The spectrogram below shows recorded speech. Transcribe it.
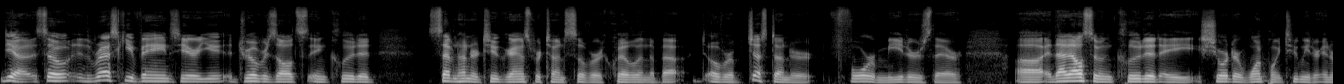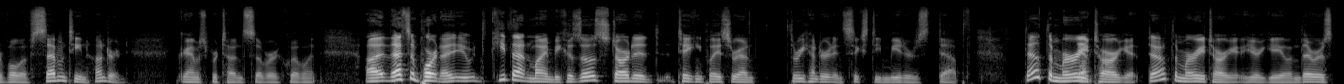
Yeah. So the rescue veins here, you drill results included 702 grams per ton silver equivalent, about over just under four meters there. Uh, and that also included a shorter 1.2 meter interval of 1700 grams per ton silver equivalent. Uh, that's important. Keep that in mind because those started taking place around 360 meters depth. Down at the Murray yeah. target, down at the Murray target here, Galen, there was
